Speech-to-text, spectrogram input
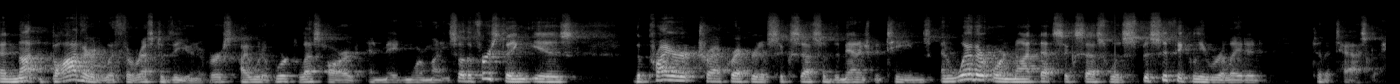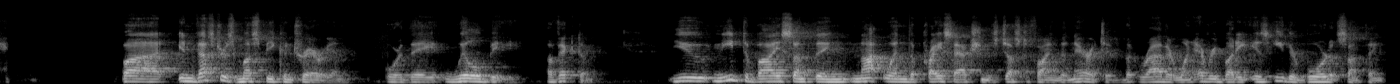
and not bothered with the rest of the universe, I would have worked less hard and made more money. So the first thing is the prior track record of success of the management teams and whether or not that success was specifically related to the task at hand. But investors must be contrarian or they will be a victim you need to buy something not when the price action is justifying the narrative, but rather when everybody is either bored of something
